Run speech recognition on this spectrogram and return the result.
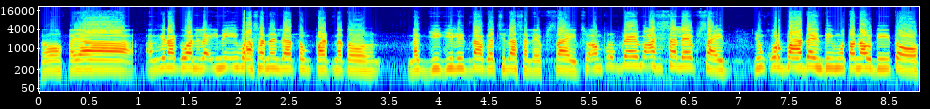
No? Kaya ang ginagawa nila iniiwasan nila tong part na to, naggigilid na agad sila sa left side. So ang problema kasi sa left side, yung kurbada hindi mo tanaw dito,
